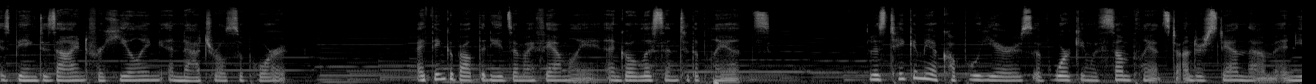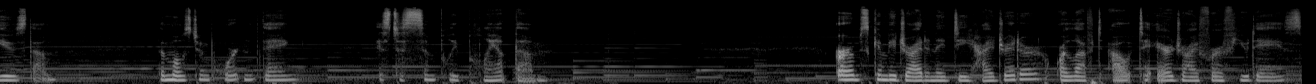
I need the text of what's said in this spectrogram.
is being designed for healing and natural support. I think about the needs of my family and go listen to the plants. It has taken me a couple years of working with some plants to understand them and use them. The most important thing is to simply plant them. Herbs can be dried in a dehydrator or left out to air dry for a few days.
